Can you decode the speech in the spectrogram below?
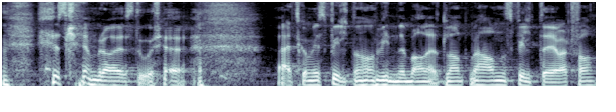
jeg husker en bra historie. Jeg vet ikke om vi spilte noen vinnerbane eller noe, men han spilte i hvert fall.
